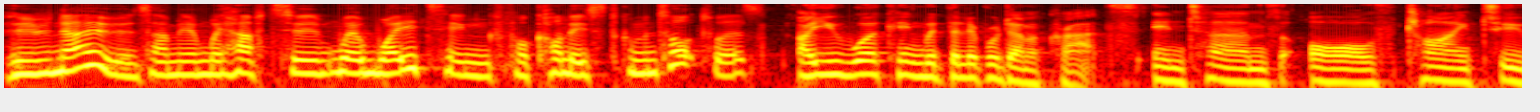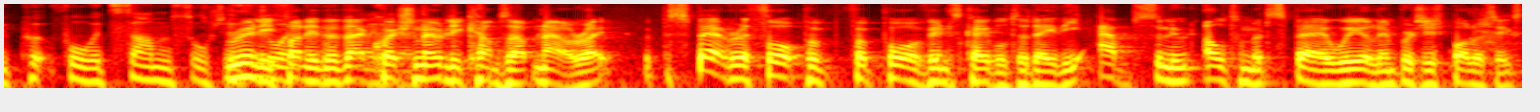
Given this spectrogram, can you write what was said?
Who knows? I mean, we have to. We're waiting for colleagues to come and talk to us. Are you working with the Liberal Democrats in terms of trying to put forward some sort of Really joint funny that that question only comes up now, right? Spare a thought for, for poor Vince Cable today, the absolute ultimate spare wheel in British politics.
